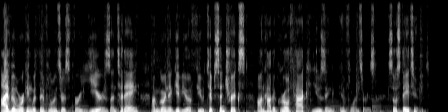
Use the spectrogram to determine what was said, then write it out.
I've been working with influencers for years, and today I'm going to give you a few tips and tricks on how to growth hack using influencers. So stay tuned.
